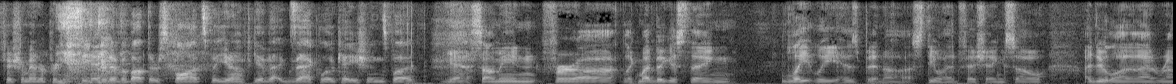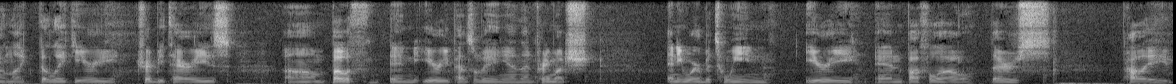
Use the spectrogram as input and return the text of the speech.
fishermen are pretty secretive about their spots, but you don't have to give exact locations. But yeah. So I mean, for uh, like my biggest thing lately has been uh, steelhead fishing. So I do a lot of that around like the Lake Erie tributaries, um, both in Erie, Pennsylvania, and then pretty much anywhere between Erie and Buffalo. There's probably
